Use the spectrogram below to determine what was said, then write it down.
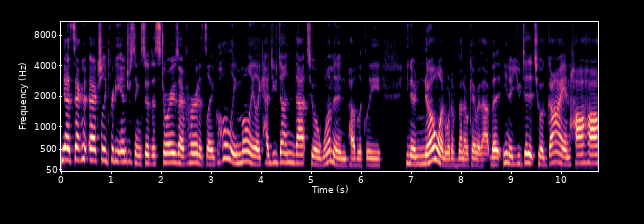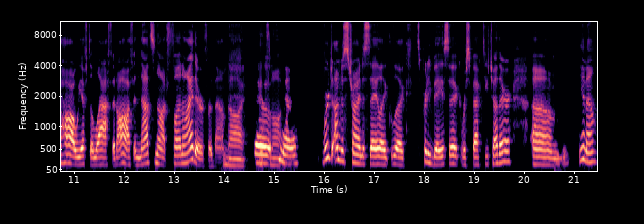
Yeah, it's actually pretty interesting. So the stories I've heard, it's like, holy moly! Like, had you done that to a woman publicly, you know, no one would have been okay with that. But you know, you did it to a guy, and ha ha ha, we have to laugh it off, and that's not fun either for them. No, so, it's not. You know, we're, I'm just trying to say, like, look, it's pretty basic. Respect each other. Um, you know,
